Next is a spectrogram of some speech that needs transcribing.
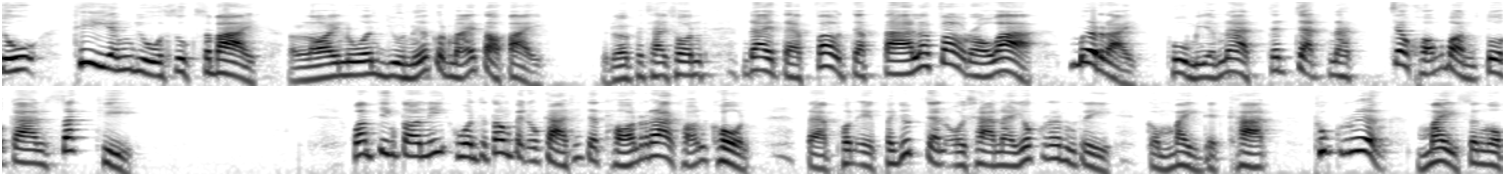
จู้ที่ยังอยู่สุขสบาย ลอยนวลอยู่เหนือกฎหมายต่อไป โดยประชาชนได้แต่เฝ้าจับตาและเฝ้ารอว่าเมื่อไหร่ผู้มีอำนาจจะจัดหนักเจ้าของบ่อนตัวการสักที ความจริงตอนนี้ควรจะต้องเป็นโอกาสที่จะถอนรากถอนโคน แต่พลเอกประยุทธ์จันโอชานายกรัฐมนตรีก็ไม่เด็ดขาด ทุกเรื่องไม่สงบ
